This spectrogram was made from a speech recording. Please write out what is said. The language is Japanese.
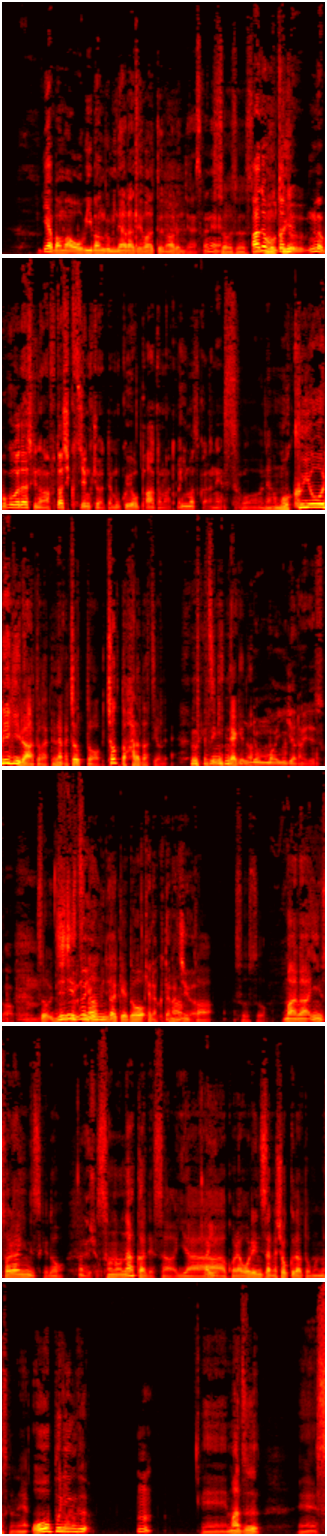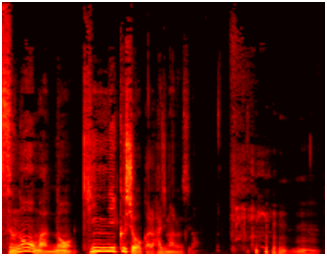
いや、まあまあ、OB 番組ならではっていうのはあるんじゃないですかね。そうそうそう。あ、でも、だって、木曜今僕が大好きなアフターシックスジャンクションだって木曜パートナーとか言いますからね。そう、なんか木曜レギュラーとかってなんかちょっと、ちょっと腹立つよね。別にいいんだけどで。もまあいいじゃないですか。んそう、事実なんだけど、キャラクターが違うなんか、そうそう。まあまあいい、それはいいんですけど、その中でさ、いやー、はこれはオレンジさんがショックだと思いますけどね、オープニング。うん。えー、まず、えー、スノーマンの筋肉ショーから始まるんですよ。う。うん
